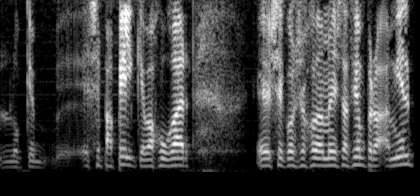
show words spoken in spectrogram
lo que, ese papel que va a jugar ese consejo de administración, pero a mí el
